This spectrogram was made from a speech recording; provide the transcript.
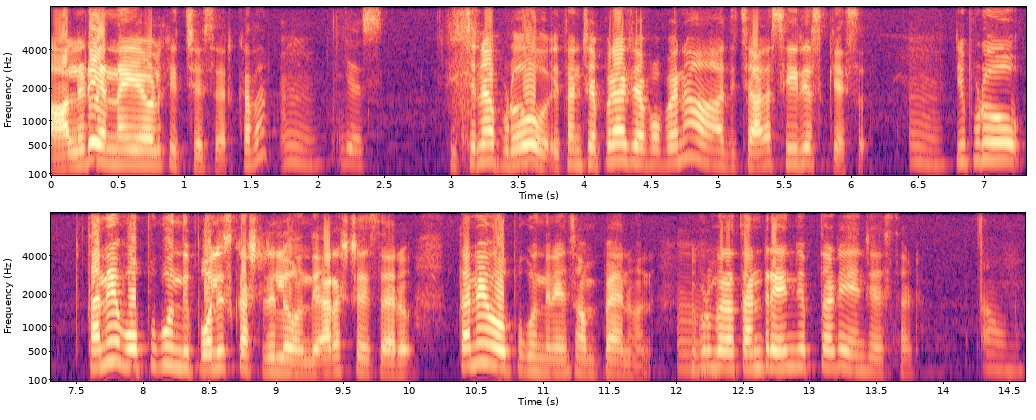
ఆల్రెడీ ఎన్ఐఏ వాళ్ళకి ఇచ్చేశారు కదా? ఇచ్చినప్పుడు ఇతను చెప్పినా చెప్పకపోయినా అది చాలా సీరియస్ కేసు. ఇప్పుడు తనే ఒప్పుకుంది పోలీస్ కస్టడీలో ఉంది అరెస్ట్ చేశారు తనే ఒప్పుకుంది నేను చంపాను అని. ఇప్పుడు మరి తండ్రి ఏం చెప్తాడు ఏం చేస్తాడు? అవును.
